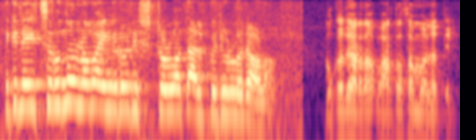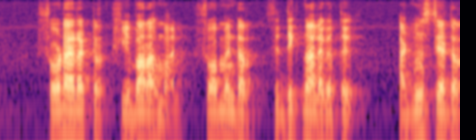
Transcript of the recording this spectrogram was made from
എനിക്ക് നേച്ചർ എന്ന് പറഞ്ഞാൽ ഭയങ്കര ഒരു ഇഷ്ടമുള്ള താല്പര്യമുള്ള ഒരാളാണ്. മുഖത്ത് നടന്ന വാർത്താ സമ്മേളനത്തിൽ show director Sheeba Rahman show mentor Siddique Nalakath administrator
